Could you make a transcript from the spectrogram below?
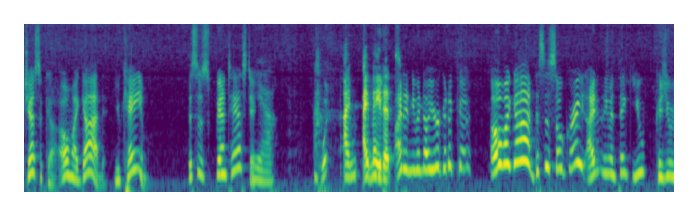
Jessica, oh my God, you came! This is fantastic. Yeah. What? I I made it. I didn't even know you were gonna go. Oh my God, this is so great! I didn't even think you because you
